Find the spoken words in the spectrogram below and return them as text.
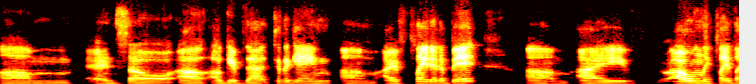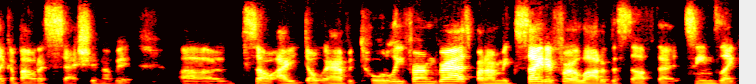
Um, and so I'll, I'll give that to the game. Um, I've played it a bit. Um, I I only played like about a session of it. Uh, so I don't have a totally firm grasp, but I'm excited for a lot of the stuff that seems like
